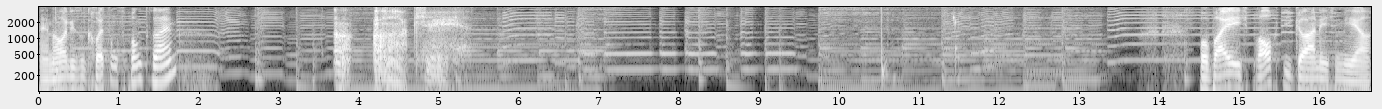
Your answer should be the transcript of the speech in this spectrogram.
Genau in diesen Kreuzungspunkt rein. Wobei, ich brauche die gar nicht mehr.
